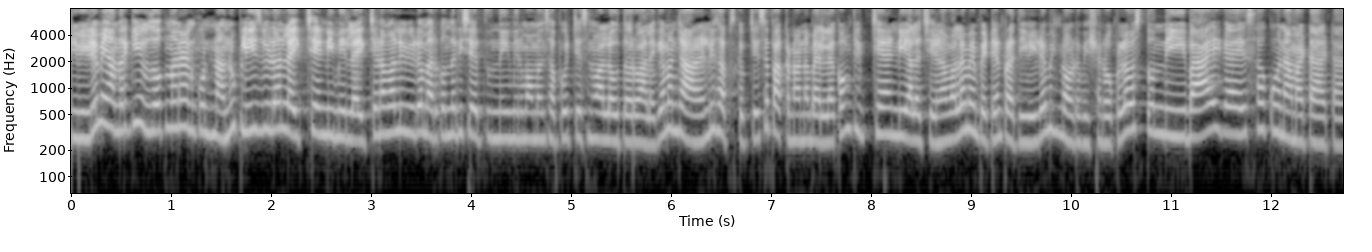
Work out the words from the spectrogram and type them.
ఈ వీడియో మీ అందరికీ యూజ్ అవుతుందని అనుకుంటున్నాను. ప్లీజ్ వీడియోని లైక్ చేయండి. మీరు లైక్ చేయడం వల్ల వీడియో మరికొందరికి చేరుతుంది. మీరు మమ్మల్ని సపోర్ట్ చేసిన వాళ్ళు అవుతారు. అలాగే మన ఛానల్ని సబ్స్క్రైబ్ చేసి పక్కన ఉన్న బెల్ ఐకాన్ క్లిక్ చేయండి. అలా చేయడం వల్ల మేము పెట్టిన ప్రతి వీడియో మీకు నోటిఫికేషన్ రూపంలో వస్తుంది. బాయ్ గైస్ హకునా మటాటా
